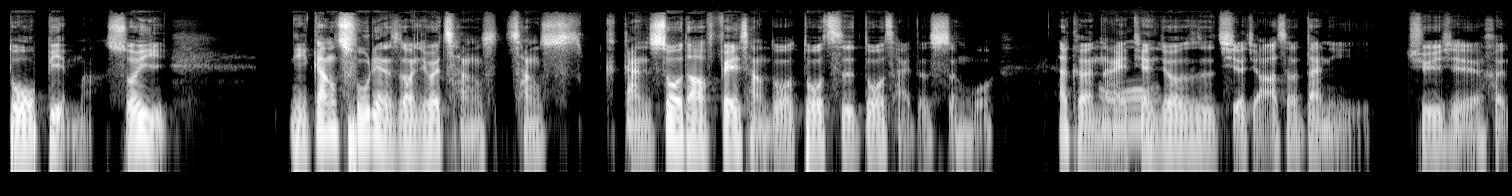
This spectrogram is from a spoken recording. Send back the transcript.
多变嘛，所以你刚初恋的时候，你会尝尝试感受到非常多多姿多彩的生活。他可能哪一天哦就是骑着脚踏车带你去一些很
